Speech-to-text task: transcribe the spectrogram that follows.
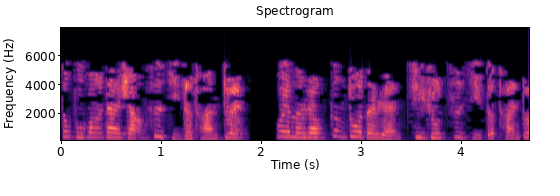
都不忘带上自己的团队，为了让更多的人记住自己的团队。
